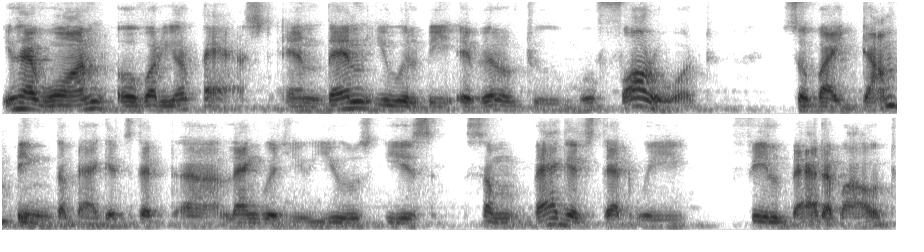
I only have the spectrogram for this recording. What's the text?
You have won over your past, and then you will be able to move forward. So by dumping the baggage, that uh, language you use is some baggage that we feel bad about,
